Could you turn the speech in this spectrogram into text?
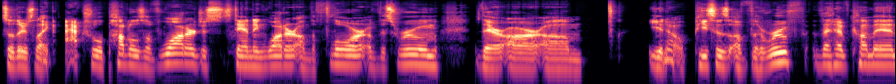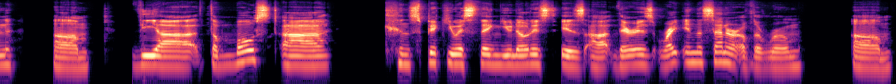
so there's like actual puddles of water, just standing water on the floor of this room. There are, um, you know, pieces of the roof that have come in. Um, the uh, the most uh, conspicuous thing you noticed is uh, there is right in the center of the room. Um,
